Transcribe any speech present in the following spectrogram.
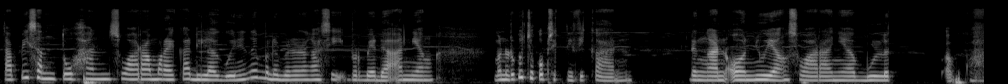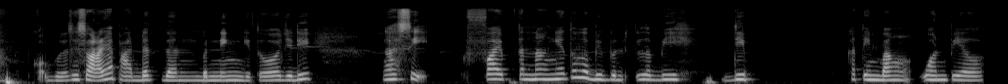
tapi sentuhan suara mereka di lagu ini tuh bener-bener ngasih perbedaan yang menurutku cukup signifikan. Dengan Onyu yang suaranya bulat kok bulat sih? Suaranya padat dan bening gitu. Jadi ngasih vibe tenangnya tuh lebih lebih deep ketimbang One Pill.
